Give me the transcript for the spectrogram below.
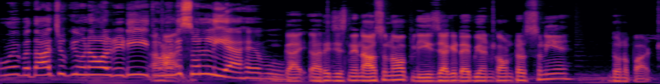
मैं बता चुकी हूँ ना ऑलरेडी तो हाँ। उन्होंने सुन लिया है वो। अरे जिसने ना सुना हो प्लीज़ जाके डेब्यू एनकाउंटर सुनिए दोनों पार्ट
